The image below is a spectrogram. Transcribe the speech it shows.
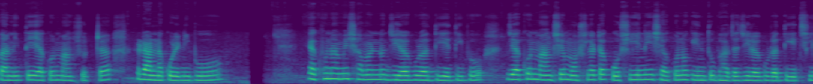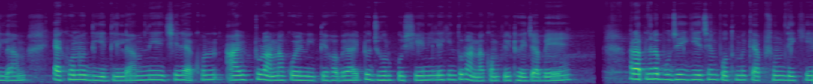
পানিতেই এখন মাংসটা রান্না করে নিব। এখন আমি সামান্য জিরা গুঁড়া দিয়ে দিব। যখন মাংসের মশলাটা কষিয়ে নিই, সেখনও কিন্তু ভাজা জিরা গুঁড়া দিয়েছিলাম। এখনও দিয়ে দিলাম। নিয়েছি এখন আর একটু রান্না করে নিতে হবে। আর একটু ঝোল কষিয়ে নিলে কিন্তু রান্না কমপ্লিট হয়ে যাবে। আর আপনারা বুঝেই গিয়েছেন প্রথমে ক্যাপশন দেখিয়ে।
